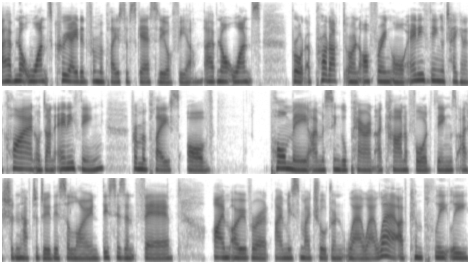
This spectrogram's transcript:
I have not once created from a place of scarcity or fear. I have not once brought a product or an offering or anything or taken a client or done anything from a place of poor me, I'm a single parent, I can't afford things, I shouldn't have to do this alone, this isn't fair, I'm over it, I miss my children, where, where, where. I've completely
